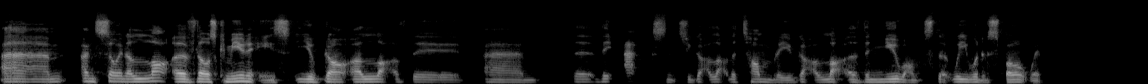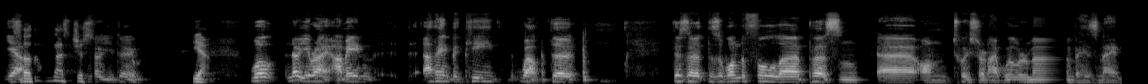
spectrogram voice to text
Um, and so, in a lot of those communities, you've got a lot of the um, the the accents. You've got a lot of the timbre. You've got a lot of the nuance that we would have spoke with. Yeah. So that's just No, you do. yeah. Well, no, you're right. I mean, I think the key. Well, the there's a there's a wonderful uh, person uh, on Twitter, and I will remember his name,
